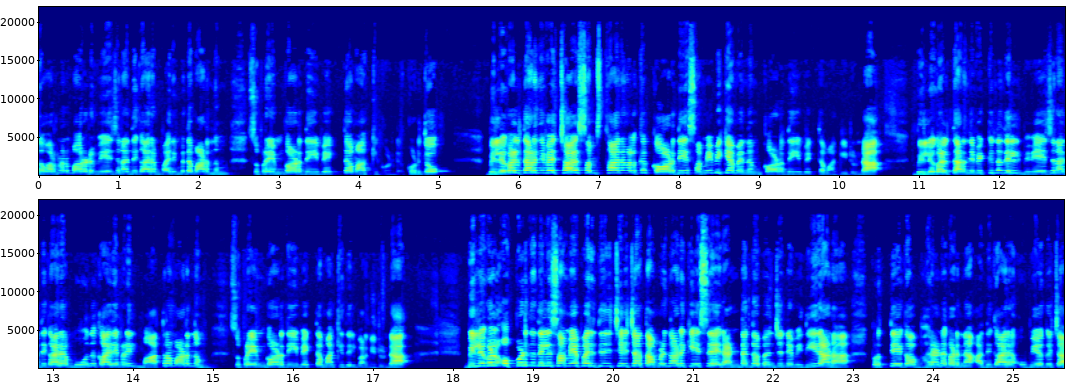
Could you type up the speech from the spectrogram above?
ഗവർണർമാരുടെ വിവേചനാധികാരം പരിമിതമാണെന്നും സുപ്രീം കോടതി വ്യക്തമാക്കിക്കൊണ്ട് കൊടുത്തു. ബില്ലുകൾ തടഞ്ഞു വെച്ചാൽ സംസ്ഥാനങ്ങൾക്ക് കോടതിയെ സമീപിക്കാമെന്നും കോടതി വ്യക്തമാക്കിയിട്ടുണ്ട്. ബില്ലുകൾ തടഞ്ഞു വെക്കുന്നതിൽ വിവേചനാധികാരം മൂന്ന് കാര്യങ്ങളിൽ മാത്രമാണെന്നും സുപ്രീം കോടതി വ്യക്തമാക്കിയതിൽ പറഞ്ഞിട്ടുണ്ട്. ബില്ലുകൾ ഒപ്പിടുന്നതിൽ സമയപരിധി നിശ്ചയിച്ച തമിഴ്നാട് കേസിലെ രണ്ടംഗ ബെഞ്ചിന്റെ വിധിയിലാണ് പ്രത്യേക ഭരണഘടനാ അധികാരം ഉപയോഗിച്ച്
